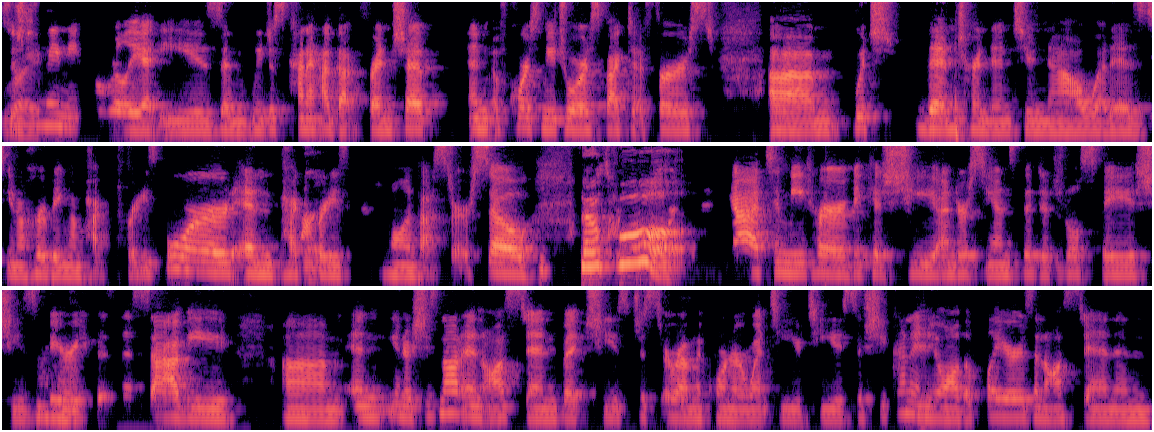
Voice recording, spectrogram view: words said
So right. she made me feel really at ease, and we just kind of had that friendship and of course mutual respect at first um, which then turned into now what is you know her being on Packed Party's board and Packed right. Party's small investor. So so cool. Yeah, to meet her because she understands the digital space. She's mm-hmm. very business savvy. Um, and you know she's not in Austin, but she's just around the corner. Went to UT, so she kind of knew all the players in Austin, and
